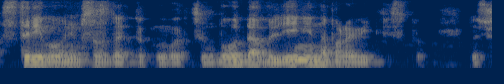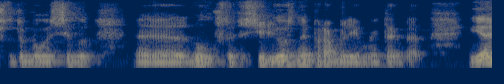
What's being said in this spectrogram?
с требованием создать такую вакцину. Было давление на правительство. То есть, что это было э, ну, что это серьезная проблема и так далее. Я,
